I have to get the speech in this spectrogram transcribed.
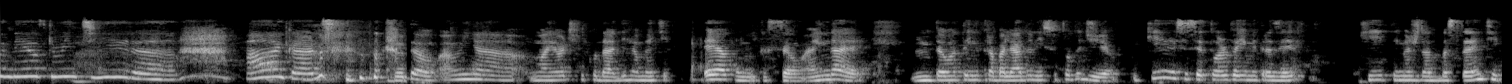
meu Deus, que mentira! Ai, Carlos. Então, a minha maior dificuldade realmente é a comunicação, ainda é. Então, eu tenho trabalhado nisso todo dia. O que esse setor veio me trazer, que tem me ajudado bastante,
